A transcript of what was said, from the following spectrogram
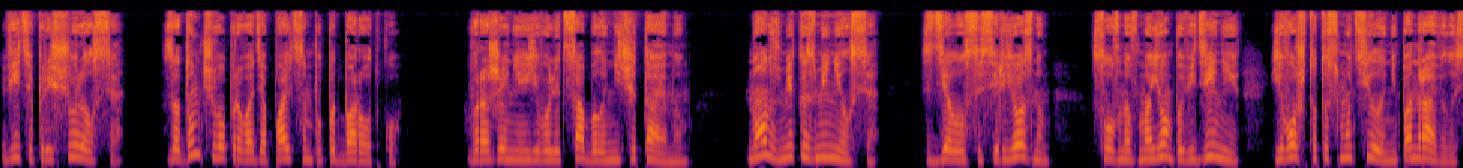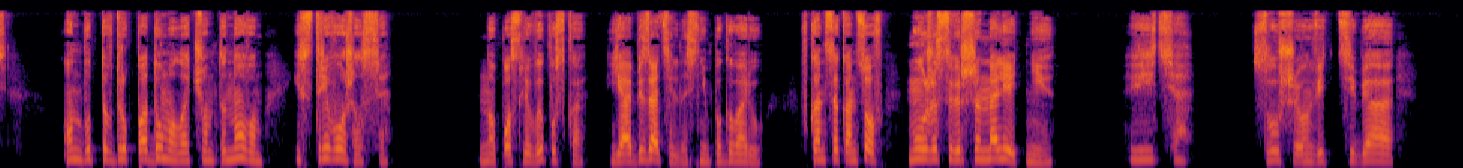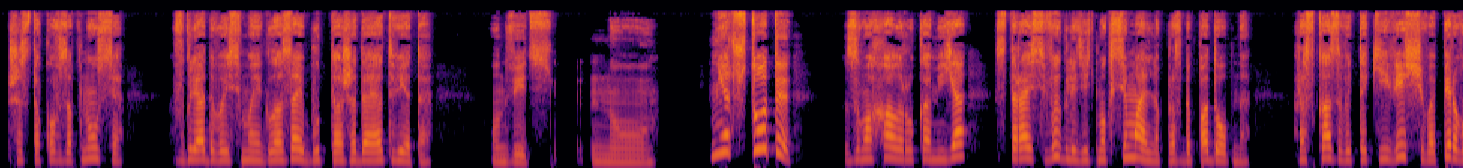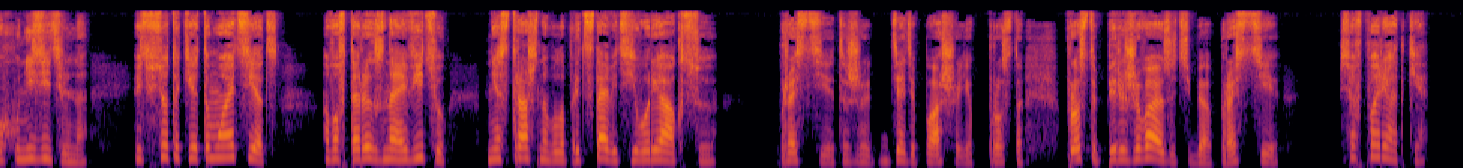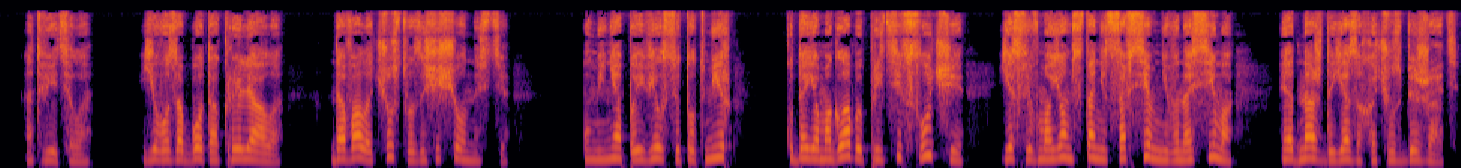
Витя прищурился, задумчиво проводя пальцем по подбородку. Выражение его лица было нечитаемым, но он вмиг изменился, сделался серьезным, словно в моем поведении его что-то смутило, не понравилось. Он будто вдруг подумал о чем то новом и встревожился. «Но после выпуска я обязательно с ним поговорю. В конце концов, мы уже совершеннолетние». «Витя...» «Слушай, он ведь тебя...» Шестаков запнулся, вглядываясь в мои глаза и будто ожидая ответа. Он ведь, ну...» «Нет, что ты!» — замахала руками я, стараясь выглядеть максимально правдоподобно. Рассказывать такие вещи, во-первых, унизительно, ведь все таки это мой отец, а во-вторых, зная Витю, мне страшно было представить его реакцию. «Прости, это же дядя Паша, я просто... просто переживаю за тебя, прости». Все в порядке», — ответила. Его забота окрыляла, давала чувство защищенности — у меня появился тот мир, куда я могла бы прийти в случае, если в моем станет совсем невыносимо, и однажды я захочу сбежать.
